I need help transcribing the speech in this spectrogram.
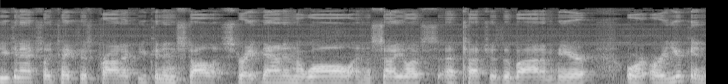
you can actually take this product, you can install it straight down in the wall and the cellulose uh, touches the bottom here or, or you can,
